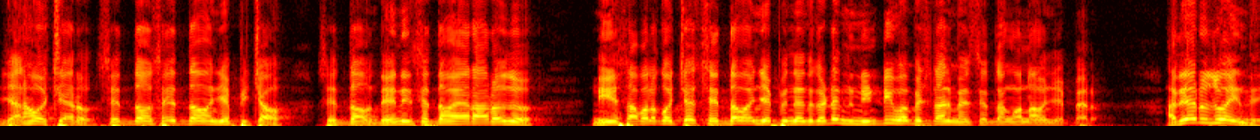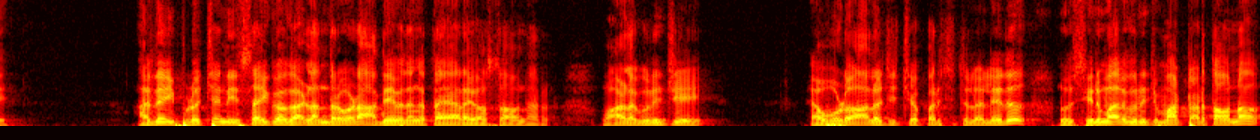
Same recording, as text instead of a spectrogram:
జనం వచ్చారు సిద్ధం సిద్ధం అని చెప్పించావు. సిద్ధం దేనికి సిద్ధమయ్యారు ఆ రోజు? నీ సభలకు వచ్చే సిద్ధం అని చెప్పింది ఎందుకంటే నిన్ను ఇంటికి పంపించడానికి మేము సిద్ధంగా ఉన్నామని చెప్పారు. అదే రుజువైంది. అదే ఇప్పుడు వచ్చే నీ సైకో గాళ్ళందరూ కూడా అదే విధంగా తయారై వస్తూ ఉన్నారు. వాళ్ళ గురించి ఎవడో ఆలోచించే పరిస్థితిలో లేదు. నువ్వు సినిమాల గురించి మాట్లాడుతూ ఉన్నావు.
